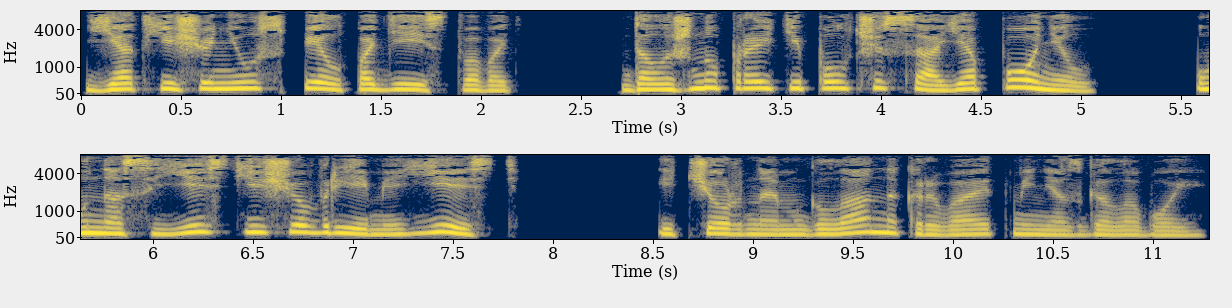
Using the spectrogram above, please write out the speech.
Яд еще не успел подействовать. Должно пройти полчаса, я понял. У нас есть еще время, есть». И черная мгла накрывает меня с головой.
